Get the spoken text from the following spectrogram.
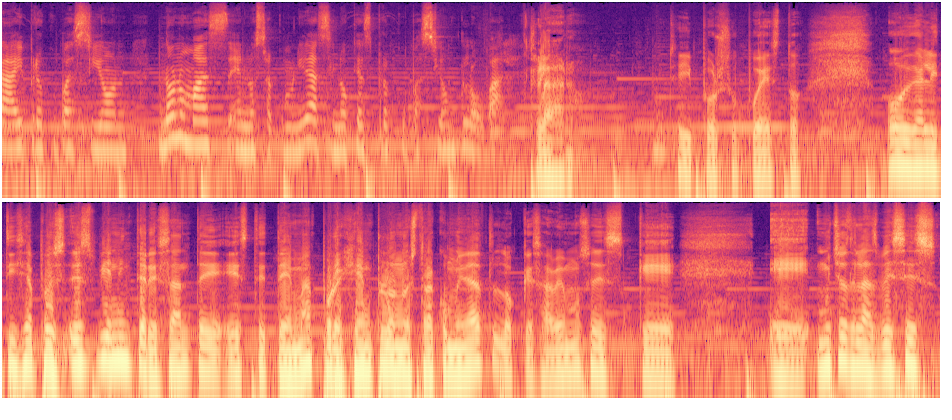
hay preocupación, no nomás en nuestra comunidad, sino que es preocupación global. Claro. Sí, por supuesto. Oiga, Leticia, pues es bien interesante este tema. Por ejemplo, en nuestra comunidad lo que sabemos es que eh, muchas de las veces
